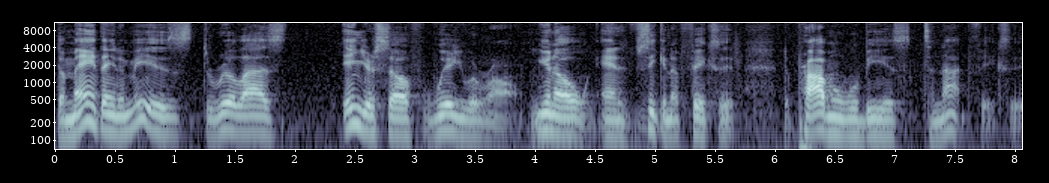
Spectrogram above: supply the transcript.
the main thing to me is to realize in yourself where you were wrong, you know, and seeking to fix it. The problem will be is to not fix it,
